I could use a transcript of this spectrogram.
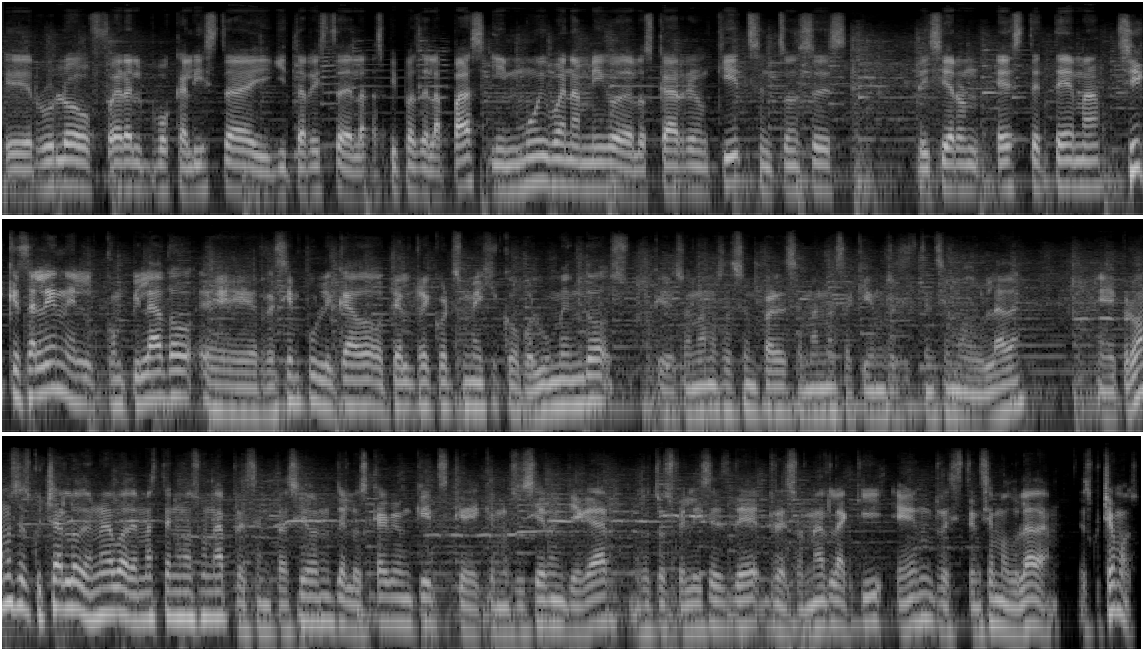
Eh, Rulo fuera el vocalista y guitarrista de Las Pipas de la Paz y muy buen amigo de los Carrion Kids. Entonces le hicieron este tema. Sí, que sale en el compilado eh, recién publicado Hotel Records México Volumen 2, que sonamos hace un par de semanas aquí en Resistencia Modulada. Eh, pero vamos a escucharlo de nuevo. Además, tenemos una presentación de los Carrion Kids que, que nos hicieron llegar. Nosotros felices de resonarla aquí en Resistencia Modulada. Escuchemos.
